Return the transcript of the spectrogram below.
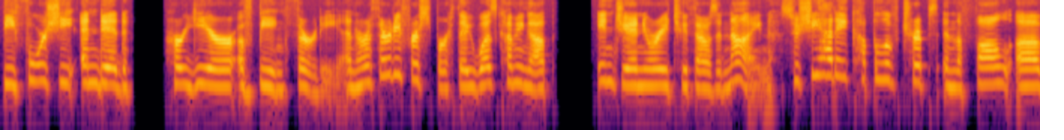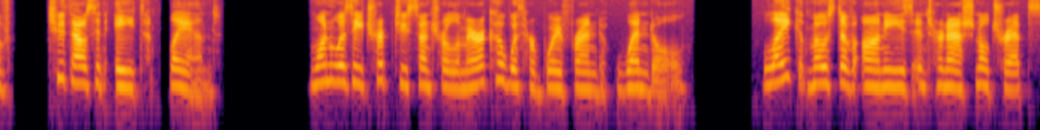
before she ended her year of being 30. And her 31st birthday was coming up in January 2009. So she had a couple of trips in the fall of 2008 planned. One was a trip to Central America with her boyfriend, Wendell. Like most of Ani's international trips,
